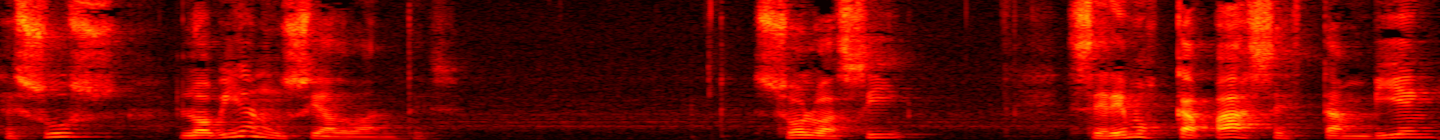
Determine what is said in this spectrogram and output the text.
Jesús lo había anunciado antes. Solo así seremos capaces también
